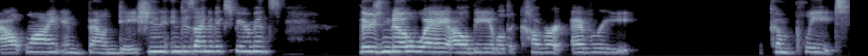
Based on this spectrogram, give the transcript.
outline and foundation in design of experiments. There's no way I'll be able to cover every completely,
